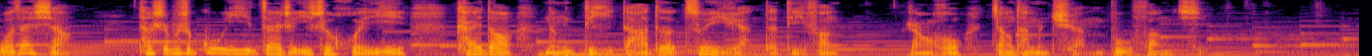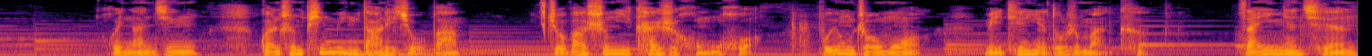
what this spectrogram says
我在想，他是不是故意载着一车回忆开到能抵达的最远的地方，然后将他们全部放弃？回南京，管春拼命打理酒吧，酒吧生意开始红火，不用周末，每天也都是满客。攒一年钱，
